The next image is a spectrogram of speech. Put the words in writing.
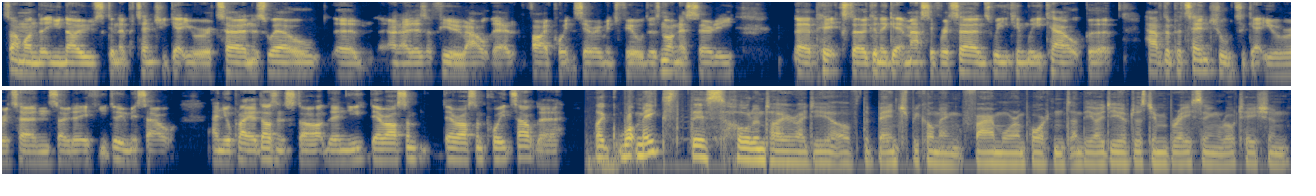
someone that you know is going to potentially get you a return as well. Um, I know there's a few out there, 5.0 midfielders, not necessarily uh, picks that are going to get massive returns week in week out, but have the potential to get you a return. So that if you do miss out and your player doesn't start, then you there are some there are some points out there. Like what makes this whole entire idea of the bench becoming far more important and the idea of just embracing rotation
